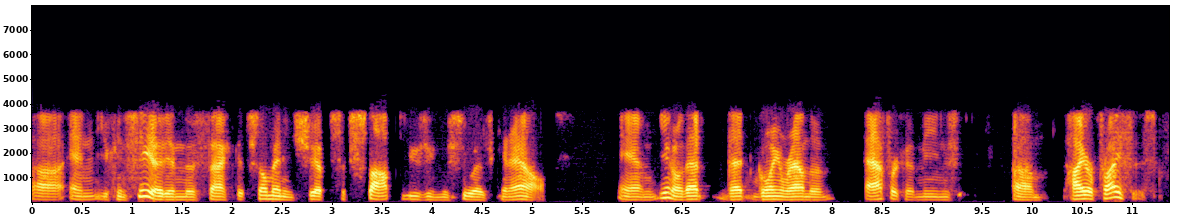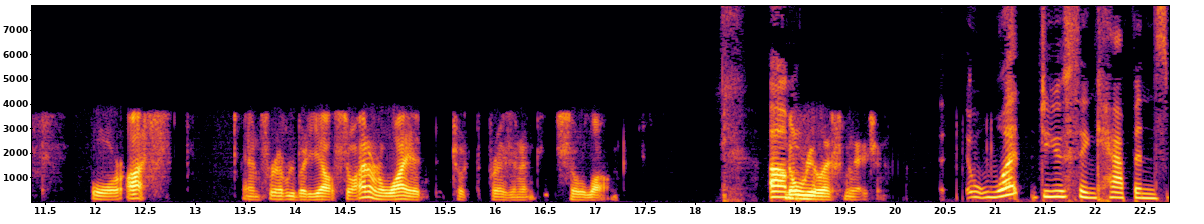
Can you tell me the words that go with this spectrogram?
Uh, and you can see it in the fact that so many ships have stopped using the Suez Canal. And, you know, that, that going around the Africa means um, higher prices for us and for everybody else. So I don't know why it took the president so long. Um, no real explanation. What do you think happens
